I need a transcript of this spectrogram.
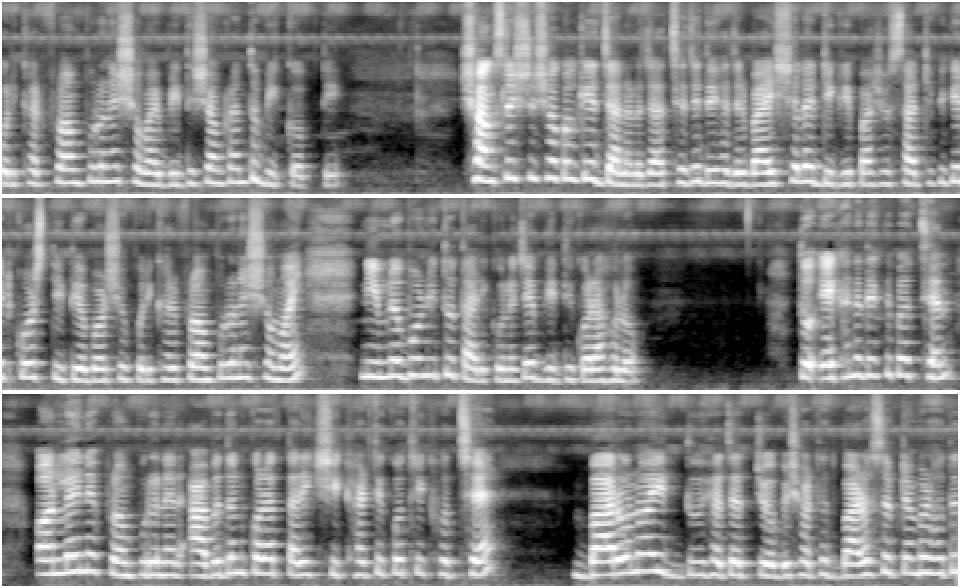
পরীক্ষার ফর্ম পূরণের সময় বৃদ্ধি সংক্রান্ত বিজ্ঞপ্তি। সংশ্লিষ্ট সকলকে জানানো যাচ্ছে যে দুই সালের ডিগ্রি পাস ও সার্টিফিকেট কোর্স তৃতীয় বর্ষ পরীক্ষার ফর্ম পূরণের সময় নিম্নবর্ণিত তারিখ অনুযায়ী বৃদ্ধি করা হলো। তো এখানে দেখতে পাচ্ছেন, অনলাইনে ফর্ম পূরণের আবেদন করার তারিখ শিক্ষার্থী কর্তৃক হচ্ছে বারো নয় দুই হাজার চব্বিশ, অর্থাৎ বারো সেপ্টেম্বর হতে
